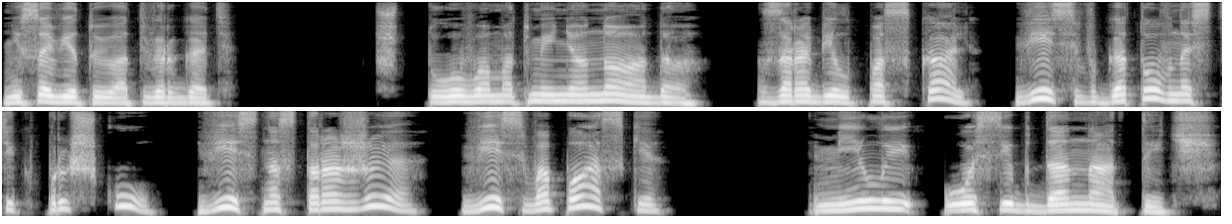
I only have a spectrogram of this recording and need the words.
не советую отвергать. «Что вам от меня надо?» — заробил Паскаль, весь в готовности к прыжку, весь на стороже, весь в опаске. «Милый Осип Донатыч»,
